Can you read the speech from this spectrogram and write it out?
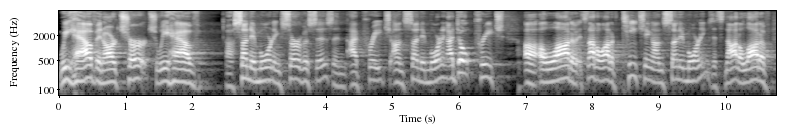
We have in our church, we have uh, Sunday morning services, and I preach on Sunday morning. I don't preach uh, a lot of, it's not a lot of teaching on Sunday mornings. It's not a lot of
